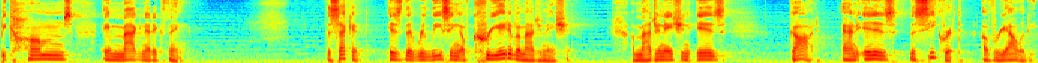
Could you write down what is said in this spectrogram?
becomes a magnetic thing. The second is the releasing of creative imagination. Imagination is God, and it is the secret of reality.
